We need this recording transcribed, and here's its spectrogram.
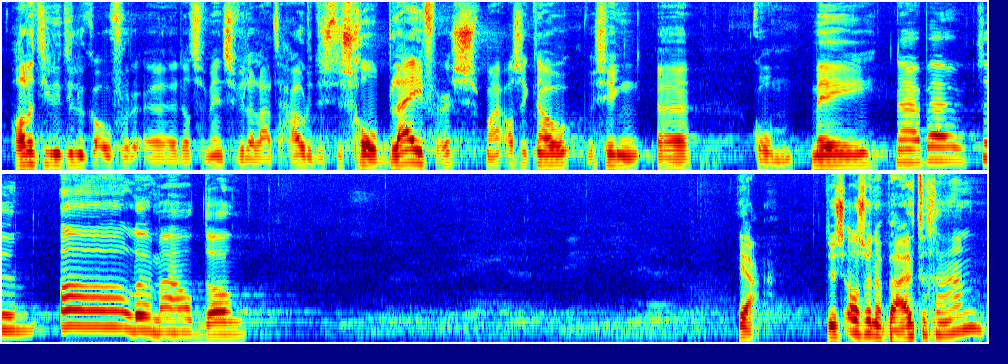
hadden het hier natuurlijk over dat we mensen willen laten houden, dus de schoolblijvers. Maar als ik nou zing, kom mee naar buiten, allemaal dan. Ja, dus als we naar buiten gaan,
